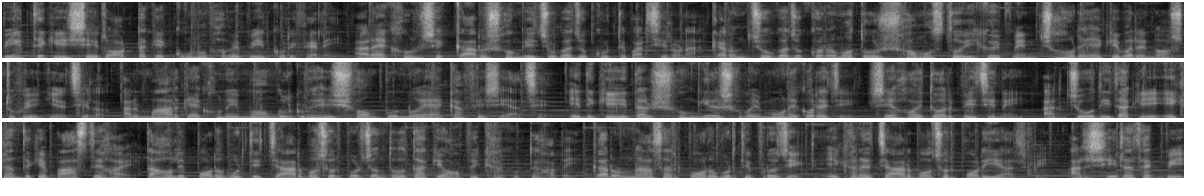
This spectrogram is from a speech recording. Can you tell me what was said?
পেট থেকে সেই রডটাকে কোনোভাবে বের করে ফেলে। আর এখন সে কারও সঙ্গে যোগাযোগ করতে পারছিল না, কারণ যোগাযোগ করার মতো সমস্ত ইকুইপমেন্ট ঝড়ে একেবারে নষ্ট হয়ে গিয়েছিল। আর মার্ক এখন এই মঙ্গল গ্রহে সম্পূর্ণ একা ফেসে আছে। এদিকে তার সঙ্গীরা সবাই মনে করে যে সে হয়তো আর বেঁচে নেই। আর যদি তাকে এখান থেকে বাঁচতে হয়, তাহলে পরবর্তী চার বছর পর্যন্ত তাকে অপেক্ষা করতে হবে। কারণ নাসার পরবর্তী প্রজেক্ট এখানে চার বছর পরেই আসবে। আর সেটা থাকবে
